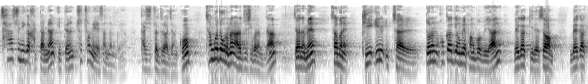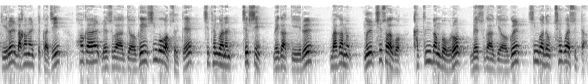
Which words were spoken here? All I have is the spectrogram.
차순위가 같다면 이때는 추첨에 예산다는 거예요. 다시 입찰 들어가지 않고 참고적으로만 알아두시기 바랍니다. 자, 그 다음에 4번에 기일 입찰 또는 호가 경매 방법에 의한 매각기일에서 매각기일을 마감할 때까지 허가할 매수 가격의 신고가 없을 때 집행관은 즉시 매각기를 마감을 취소하고 같은 방법으로 매수 가격을 신고하도록 최고할 수 있다.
